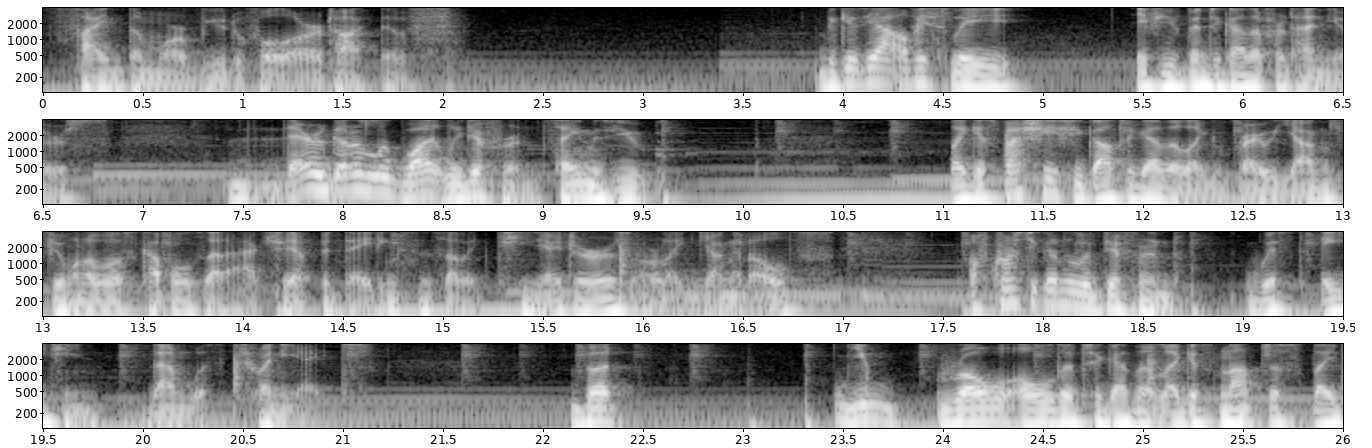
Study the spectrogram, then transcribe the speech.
find them more beautiful or attractive? Because, yeah, obviously, if you've been together for 10 years, they're gonna look wildly different, same as you. Like, especially if you got together like very young, if you're one of those couples that actually have been dating since they're like teenagers or like young adults, of course you're gonna look different with 18 than with 28. But you grow older together. Like it's not just like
